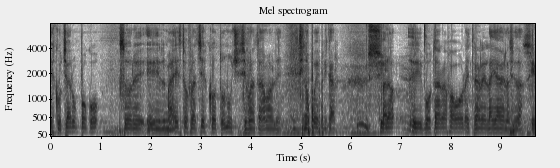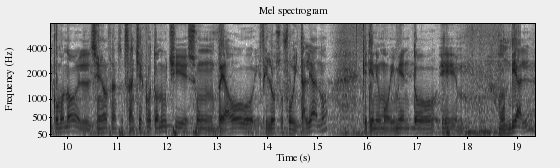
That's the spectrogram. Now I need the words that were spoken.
escuchar un poco sobre el maestro Francesco Tonucci, si fuera tan amable, si nos puede explicar. Para eh, votar a favor y traerle la llave de la ciudad. Sí, como no, el señor Francesco Tonucci es un pedagogo y filósofo italiano que tiene un movimiento eh, mundial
